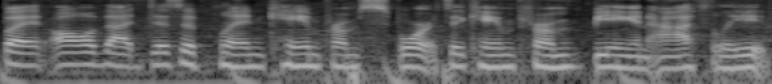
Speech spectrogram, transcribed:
But all of that discipline came from sports, it came from being an athlete.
